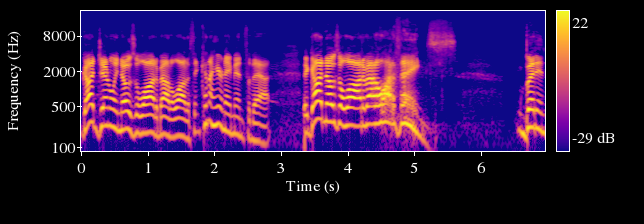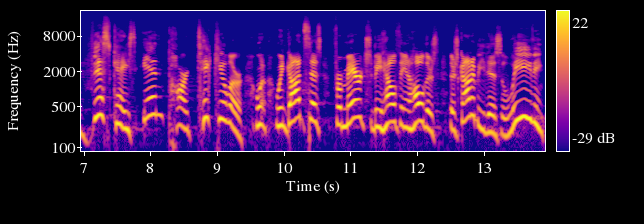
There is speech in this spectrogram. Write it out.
God generally knows a lot about a lot of things. Can I hear an amen for that? That God knows a lot about a lot of things. But in this case, in particular, when, when God says for marriage to be healthy and whole, there's, there's got to be this leaving.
